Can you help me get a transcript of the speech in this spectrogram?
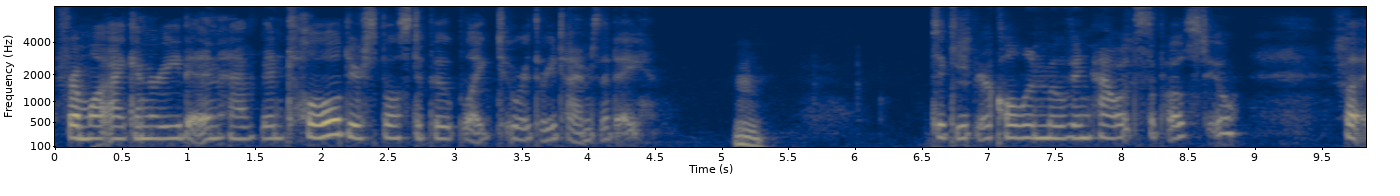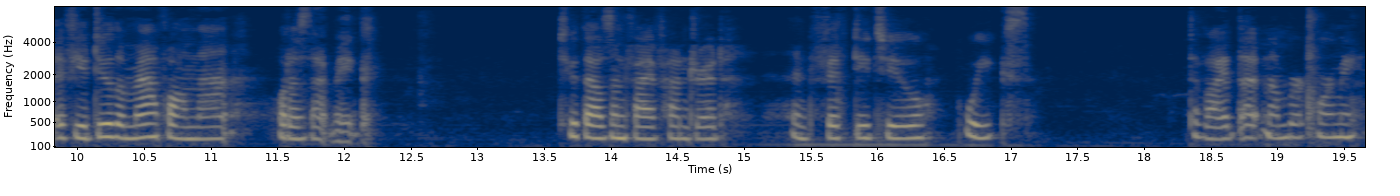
from what I can read and have been told, you're supposed to poop like two or three times a day. Hmm. To keep your colon moving how it's supposed to. But if you do the math on that, what does that make? 2,552 weeks. Divide that number for me.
